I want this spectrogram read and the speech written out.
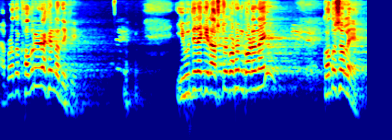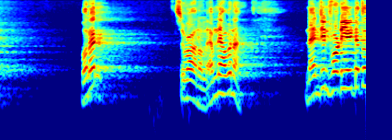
আপনারা তো খবরই রাখেন না দেখি। ইহুদিরা কি রাষ্ট্র গঠন করে নাই? কত সালে? বলেন। সুবাহ এমনি হবে না। নাইনটিন ফর্টি এইটে তো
